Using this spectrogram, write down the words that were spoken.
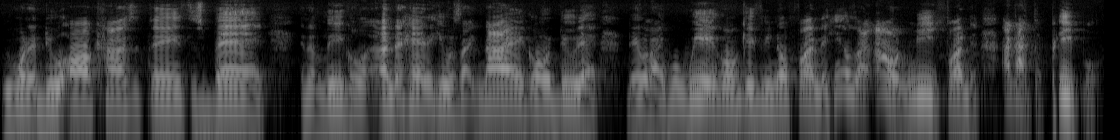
we want to do all kinds of things that's bad and illegal and underhanded. He was like, nah, I ain't gonna do that. They were like, well, we ain't gonna give you no funding. He was like, I don't need funding. I got the people.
